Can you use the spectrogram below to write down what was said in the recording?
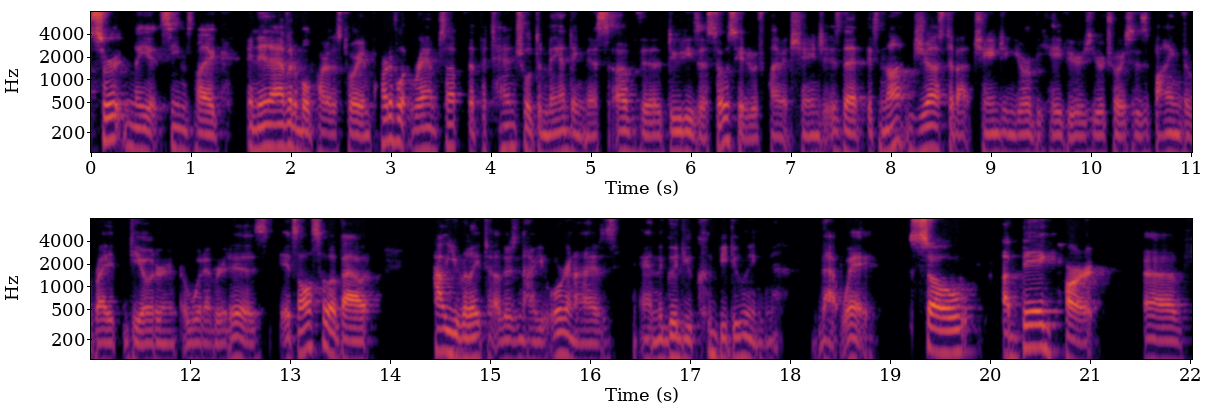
certainly it seems like an inevitable part of the story and part of what ramps up the potential demandingness of the duties associated with climate change is that it's not just about changing your behaviors your choices buying the right deodorant or whatever it is. It's also about how you relate to others and how you organize and the good you could be doing that way. So a big part of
